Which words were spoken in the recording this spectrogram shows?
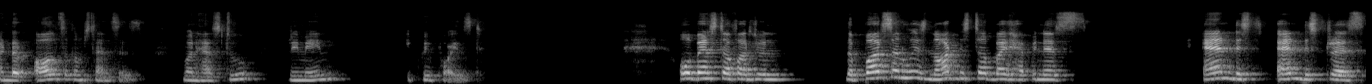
Under all circumstances, one has to remain equipoised. O best of Arjun, the person who is not disturbed by happiness and, dis- and distress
